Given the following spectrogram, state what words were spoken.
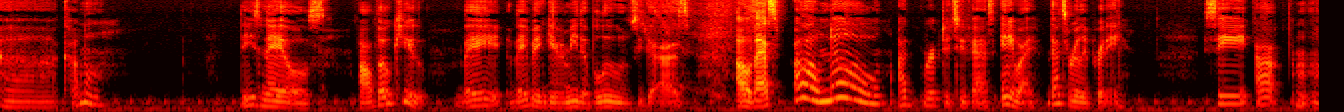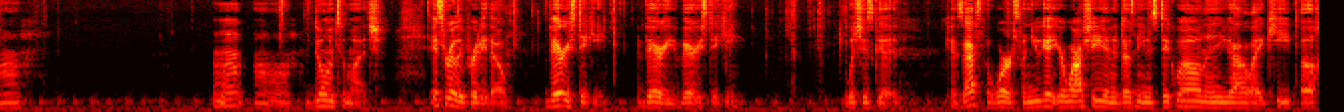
Uh, come on. These nails, although cute, they, they've been giving me the blues, you guys. Oh, that's, oh no, I ripped it too fast. Anyway, that's really pretty. See, I, mm-mm. Mm-mm. Doing too much. It's really pretty though. Very sticky. Very, very sticky. Which is good. Because that's the worst. When you get your washi and it doesn't even stick well, and then you gotta like keep, ugh,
